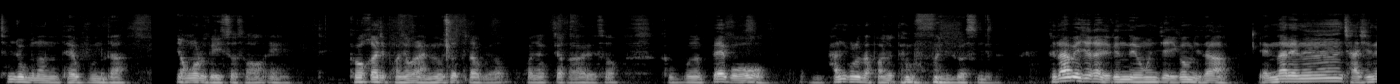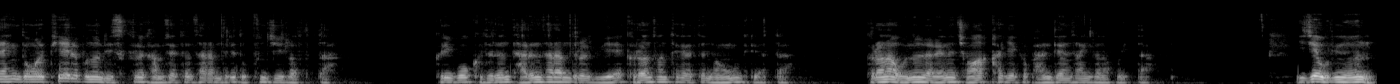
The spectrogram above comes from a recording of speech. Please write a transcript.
참조 문헌은 대부분 다 영어로 돼 있어서 예. 그것까지 번역을 안 해놓으셨더라고요. 번역자가 그래서 그 부분은 빼고 음, 한글로 다 번역된 부분을 읽었습니다. 그 다음에 제가 읽은 내용은 이제 이겁니다. 옛날에는 자신의 행동으로 피해를 보는 리스크를 감수했던 사람들이 높은 지위를 얻었다. 그리고 그들은 다른 사람들을 위해 그런 선택을 했던 영웅들이었다. 그러나 오늘날에는 정확하게 그 반대 현상이 일어나고 있다. 이제 우리는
